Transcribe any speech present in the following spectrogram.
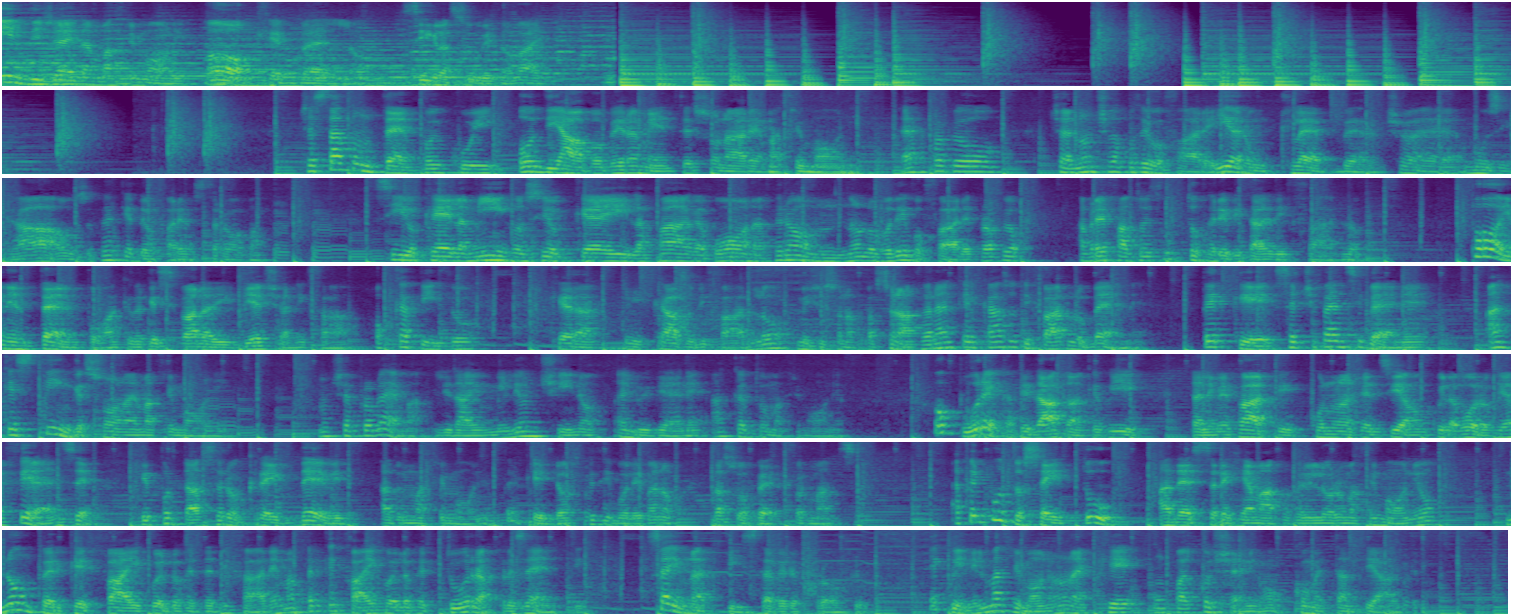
il DJ da matrimoni. Oh, che bello! Sigla subito, vai! C'è stato un tempo in cui odiavo veramente suonare a matrimoni. Era proprio... cioè non ce la potevo fare. Io ero un clubber, cioè musica house, perché devo fare questa roba? Sì, ok, l'amico, sì, ok, la paga buona, però non lo volevo fare, proprio avrei fatto di tutto per evitare di farlo. Poi nel tempo, anche perché si parla di dieci anni fa, ho capito che era il caso di farlo, mi ci sono appassionato, era anche il caso di farlo bene. Perché se ci pensi bene anche Sting suona ai matrimoni. Non c'è problema gli dai un milioncino e lui viene anche al tuo matrimonio oppure è capitato anche qui dalle mie parti con un'agenzia con cui lavoro qui a Firenze che portassero Craig David ad un matrimonio perché gli ospiti volevano la sua performance. A quel punto sei tu ad essere chiamato per il loro matrimonio non perché fai quello che devi fare ma perché fai quello che tu rappresenti. Sei un artista vero e proprio. E quindi il matrimonio non è che un palcoscenico come tanti altri.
